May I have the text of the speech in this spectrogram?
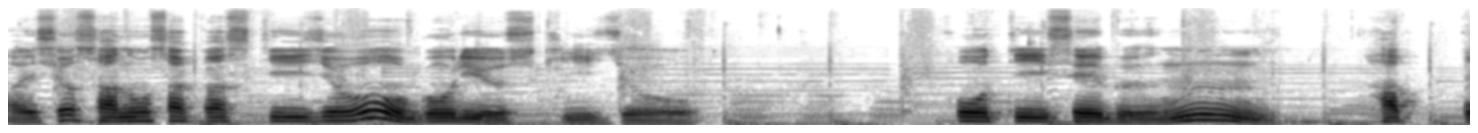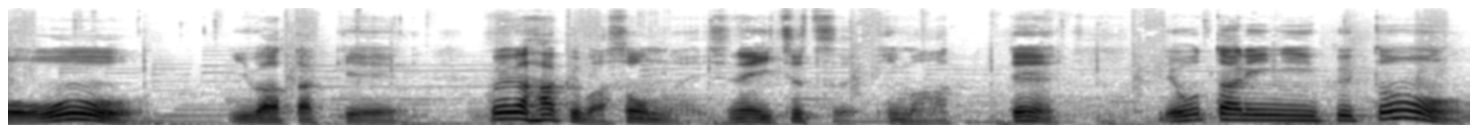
あれでしょ、佐野坂スキー場、五竜スキー場、47、八方、岩竹、これが白馬村内ですね。5つ今あって、で、小谷に行くと、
